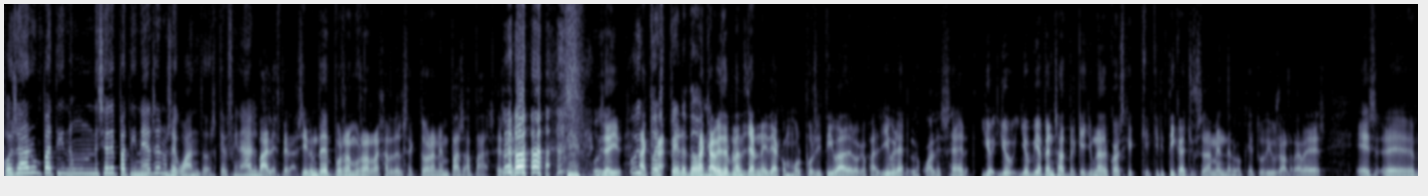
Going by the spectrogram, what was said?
posar un, patin, un d'això de patiners a no sé quantos, que al final... Vale, espera, si hem de posar-nos a rajar del sector, anem pas a pas. És a dir, Ui, és a dir ui pues perdó. acabes de plantejar una idea com molt positiva de lo que fa el llibre, el qual és cert. Jo, jo, jo havia pensat, perquè hi ha una de les coses que, que critica justament en el que tu dius al revés, és eh,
